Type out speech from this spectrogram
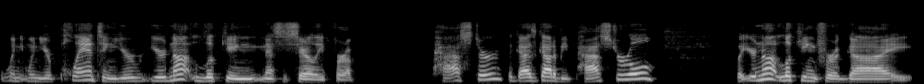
when when you're planting, you're you're not looking necessarily for a pastor. The guy's got to be pastoral, but you're not looking for a guy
